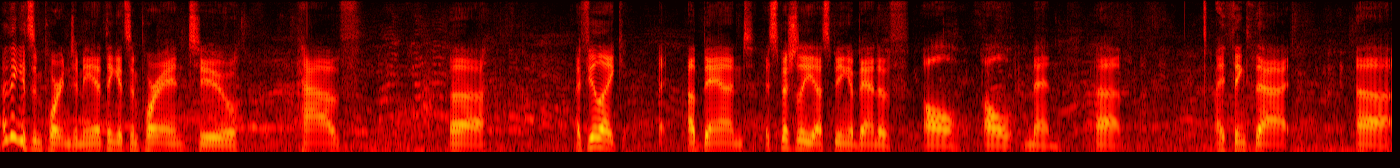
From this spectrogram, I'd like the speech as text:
I think it's important to me. I think it's important to have. Uh, I feel like a band, especially us being a band of all all men. Uh, I think that uh,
